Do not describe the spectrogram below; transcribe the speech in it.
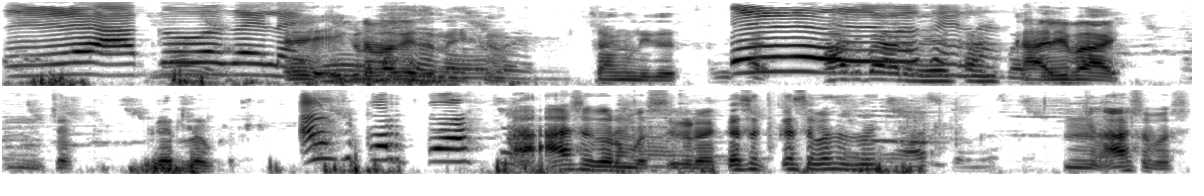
आगं बघायला. ए, इकडे बघायचं नाही हा. चांगली कर. खाली बाय हम्म, चल कर लवकर. असं करून बस इकडे कसं कसं बस असं कर बस. हम्म, असं बस.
